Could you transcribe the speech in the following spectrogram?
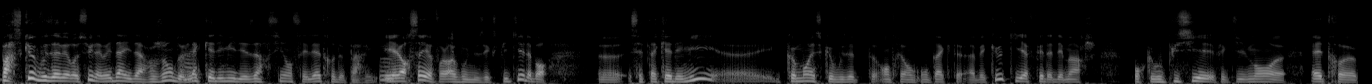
Parce que vous avez reçu la médaille d'argent de Ouais. l'Académie des arts, sciences et lettres de Paris. Mm. Et alors ça, il va falloir que vous nous expliquiez d'abord, euh, cette académie, euh, comment est-ce que vous êtes entré en contact avec eux? Qui a fait la démarche pour que vous puissiez effectivement euh, être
